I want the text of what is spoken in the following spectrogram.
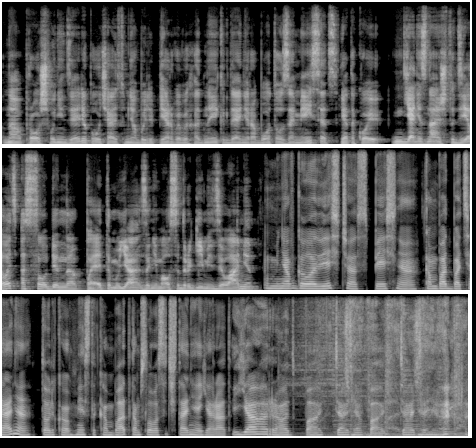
на прошлой неделе, получается, у меня были первые выходные, когда я не работал за месяц. Я такой, я не знаю, что делать особенно, поэтому я занимался другими делами. У меня в голове сейчас песня «Комбат Батяня», только вместо комбат там словосочетание «я рад». Я рад, батяня, батяня, я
